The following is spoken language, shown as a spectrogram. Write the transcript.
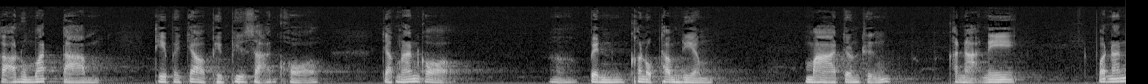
ก็อนุมัติตามที่พระเจ้าพิมพิสารขอ จากนั้นก็เป็นขนบธรรมเนียม มาจนถึงขณะนี้ เพราะนั้น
